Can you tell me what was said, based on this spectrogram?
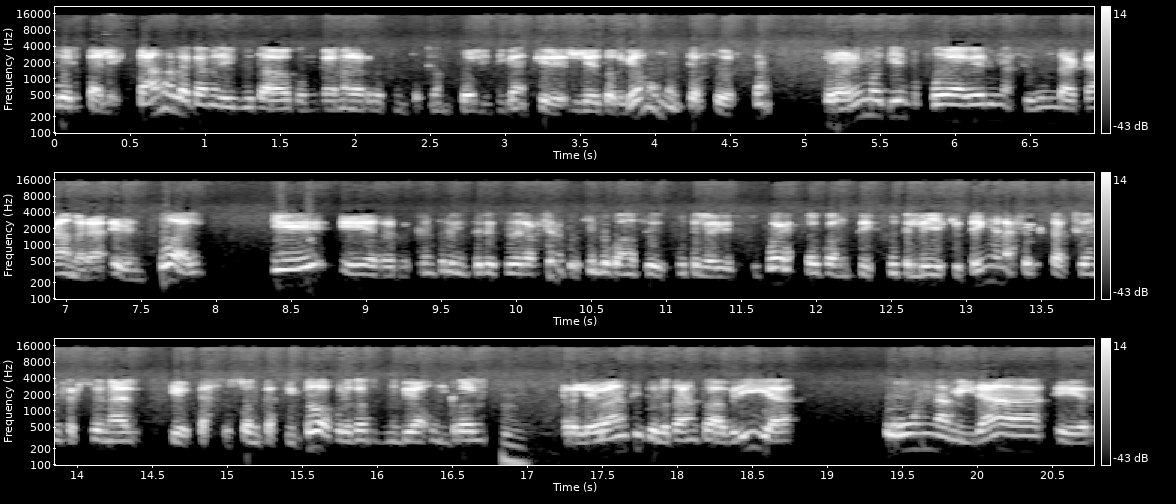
fortalezcamos la Cámara de Diputados con Cámara de Representación Política, que le otorguemos mucha fuerza, pero al mismo tiempo puede haber una segunda Cámara eventual que eh, represente los intereses de la región. Por ejemplo, cuando se discute la ley de presupuesto, cuando se discuten leyes que tengan afectación regional, que son casi todas, por lo tanto tendría un rol mm. relevante y por lo tanto habría una mirada eh,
